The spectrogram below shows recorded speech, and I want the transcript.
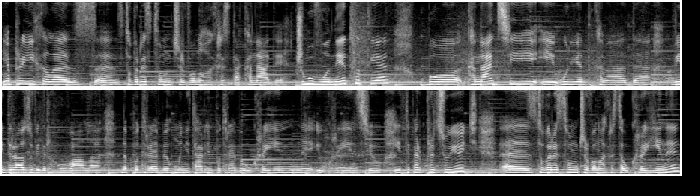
Я приїхала з, е, з товариством Червоного Христа Канади. Чому вони тут є? Бо канадці і уряд Канади відразу відреагувала на потреби, гуманітарні потреби України і українців. І тепер працюють е, з товариством Червоного Христа України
